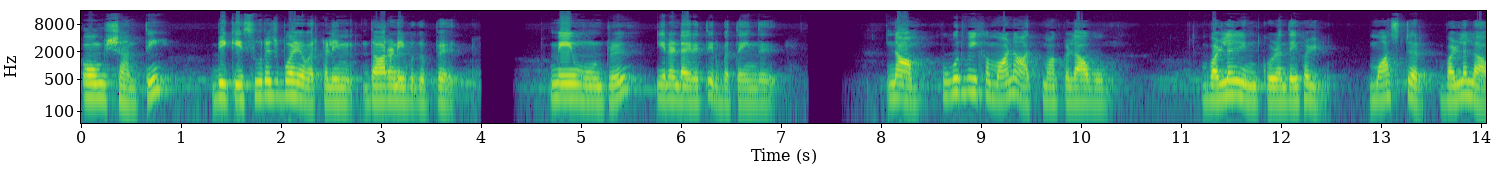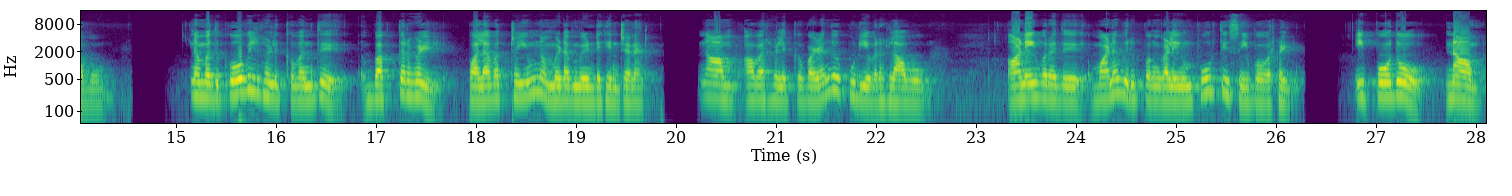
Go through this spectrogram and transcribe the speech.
ஓம் சாந்தி. பி கே. சூரஜ்பாய் அவர்களின் தாரணை வகுப்பு. மே மூன்று இரண்டாயிரத்தி இருபத்தைந்து. நாம் பூர்வீகமான ஆத்மாக்களாவோம். வள்ளலின் குழந்தைகள் மாஸ்டர் வள்ளலாவோம். நமது கோவில்களுக்கு வந்து பக்தர்கள் பலவற்றையும் நம்மிடம் வேண்டுகின்றனர். நாம் அவர்களுக்கு வழங்கக்கூடியவர்களாவோம். அனைவரது மன விருப்பங்களையும் பூர்த்தி செய்பவர்கள். இப்போதோ நாம்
